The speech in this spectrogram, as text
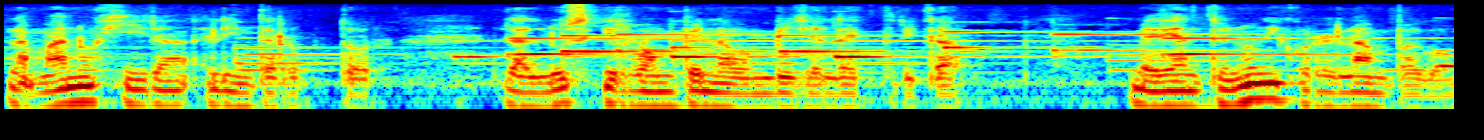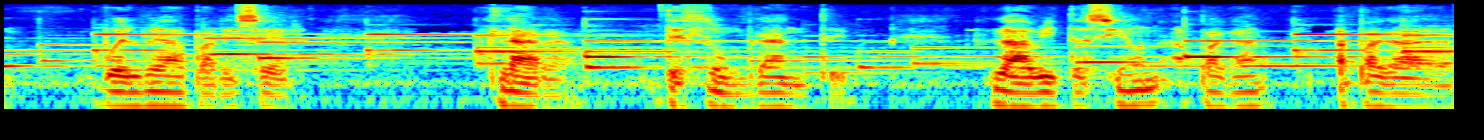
La mano gira el interruptor, la luz irrompe en la bombilla eléctrica mediante un único relámpago, vuelve a aparecer, clara, deslumbrante, la habitación apagada,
